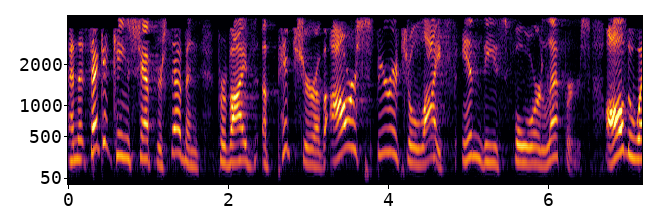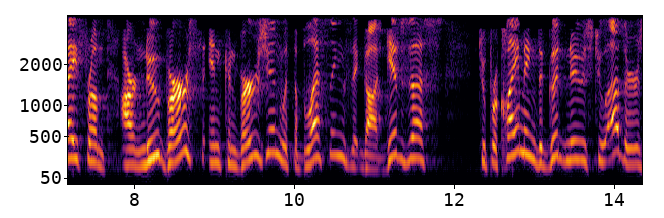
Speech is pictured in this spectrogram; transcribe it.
And that 2 Kings chapter 7 provides a picture of our spiritual life in these four lepers, all the way from our new birth in conversion with the blessings that God gives us to proclaiming the good news to others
